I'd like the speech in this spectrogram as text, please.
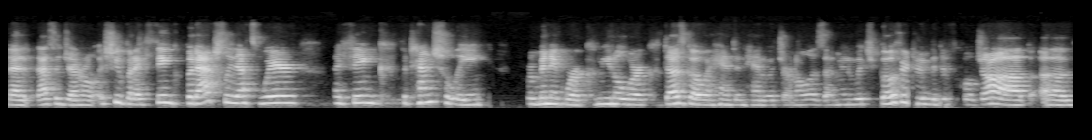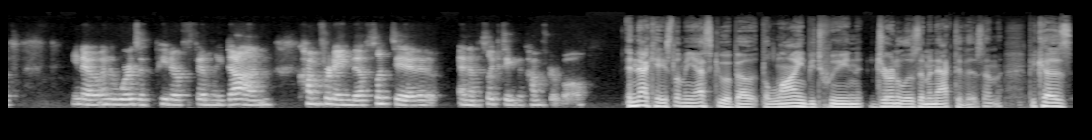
that that's a general issue. But I think, but actually, that's where I think potentially rabbinic work, communal work, does go hand in hand with journalism, in which both are doing the difficult job of you know, in the words of Peter Finley Dunne, comforting the afflicted and afflicting the comfortable. In that case, let me ask you about the line between journalism and activism, because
